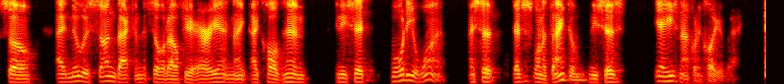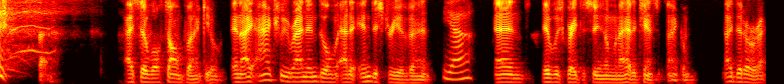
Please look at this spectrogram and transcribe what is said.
So I knew his son back in the Philadelphia area and I, I called him and he said, well, What do you want? I said, I just want to thank him. And he says, Yeah, he's not going to call you back. I said, Well, Tom, thank you. And I actually ran into him at an industry event yeah. and it was great to see him and I had a chance to thank him. I did all right.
